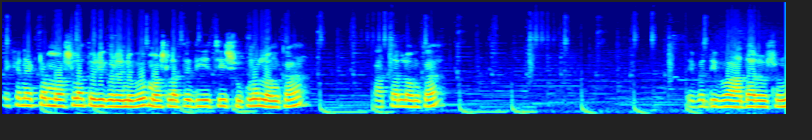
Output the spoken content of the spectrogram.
এখানে একটা মশলা তৈরি করে নেব। মশলাতে দিয়েছি শুকনো লঙ্কা, কাঁচা লঙ্কা। এবার দিব আদা, রসুন।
